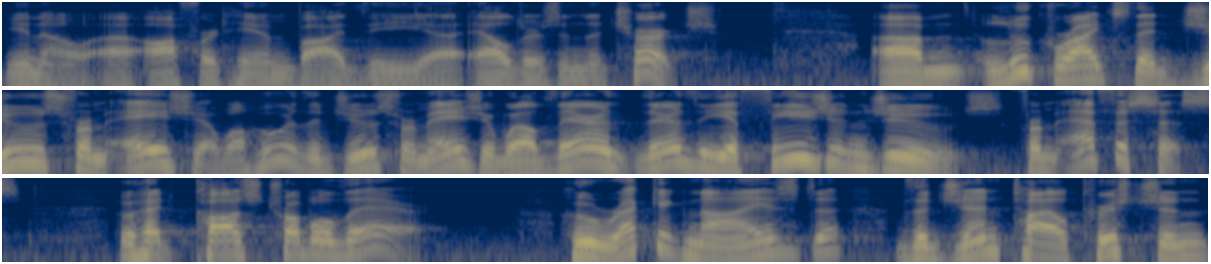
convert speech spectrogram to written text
you know, uh, offered him by the uh, elders in the church. Um, Luke writes that Jews from Asia, well who are the Jews from Asia? Well they're, they're the Ephesian Jews from Ephesus who had caused trouble there who recognized the Gentile Christian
